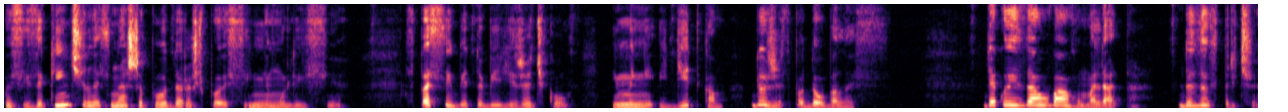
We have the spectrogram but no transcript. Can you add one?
Ось і закінчилась наша подорож по осінньому лісі. Спасибі тобі, їжачку, і мені, і діткам дуже сподобалось. Дякую за увагу, малята. До зустрічі!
